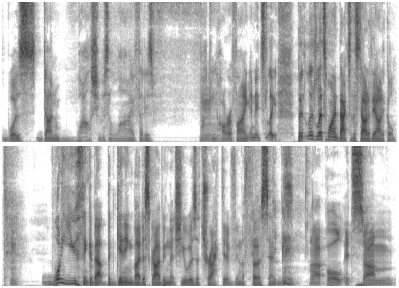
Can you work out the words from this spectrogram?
was done while she was alive. That is fucking horrifying. And it's like, but let, let's wind back to the start of the article. What do you think about beginning by describing that she was attractive in the first sentence? Uh, Paul, it's um,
